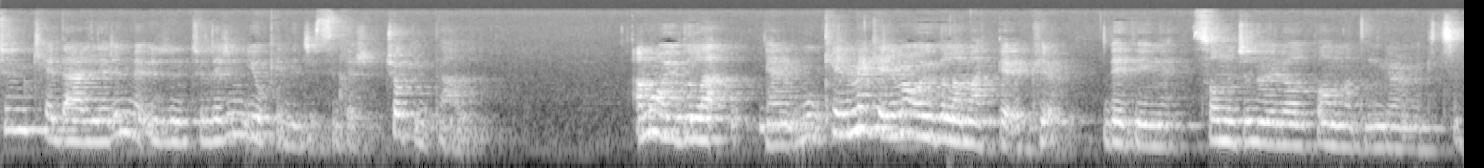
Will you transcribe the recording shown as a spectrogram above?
tüm kederlerin ve üzüntülerin yok edicisidir. Çok iddialı. Ama uygula, yani bu kelime kelime uygulamak gerekiyor dediğini, sonucun öyle olup olmadığını görmek için.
